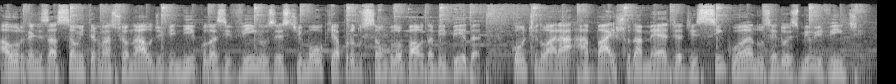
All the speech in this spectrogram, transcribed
A Organização Internacional de Vinícolas e Vinhos estimou que a produção global da bebida continuará abaixo da média de cinco anos em 2020.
